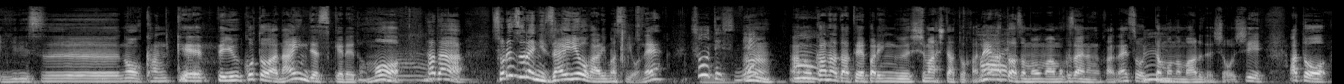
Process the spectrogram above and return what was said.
イギリスの関係っていうことはないんですけれども、ただ、それぞれに材料がありますよね。そうですね、うん、あの、うん。カナダテーパリングしましたとかね、はい。あとはその、まあ、木材なんかね、そういったものもあるでしょうし、あと、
